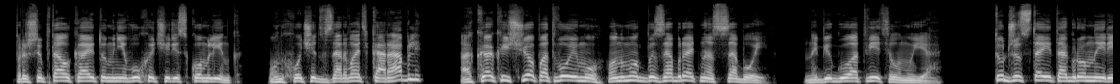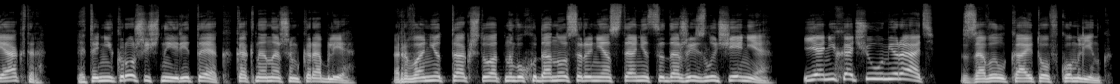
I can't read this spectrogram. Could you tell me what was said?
– прошептал Кайту мне в ухо через комлинк. «Он хочет взорвать корабль? А как еще, по-твоему, он мог бы забрать нас с собой?» На бегу ответил ему я. «Тут же стоит огромный реактор. Это не крошечный ритек, как на нашем корабле. Рванет так, что от Навуходоносора не останется даже излучения. Я не хочу умирать!» – завыл Кайто в комлинк.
